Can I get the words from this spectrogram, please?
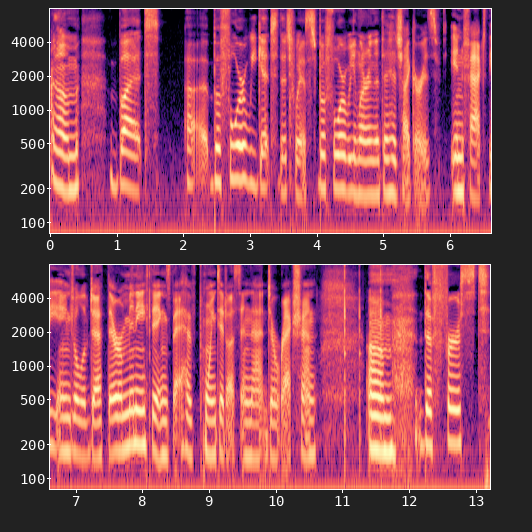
Um, but uh, before we get to the twist, before we learn that the hitchhiker is in fact the angel of death, there are many things that have pointed us in that direction. Um, the first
